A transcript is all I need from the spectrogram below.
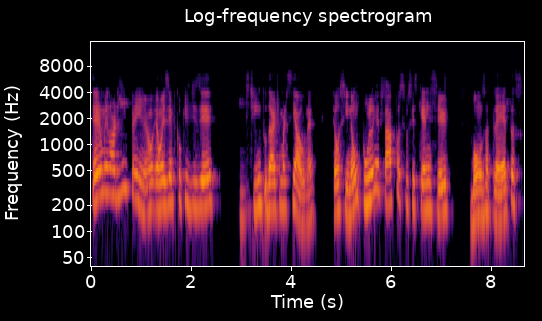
ter um menor desempenho. É um, é um, exemplo que eu quis dizer distinto da arte marcial, né? Então assim, não pulem etapas se vocês querem ser bons atletas,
